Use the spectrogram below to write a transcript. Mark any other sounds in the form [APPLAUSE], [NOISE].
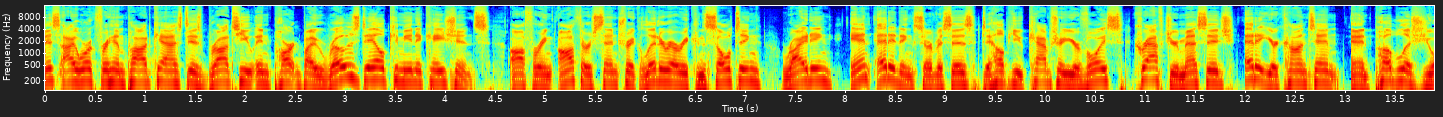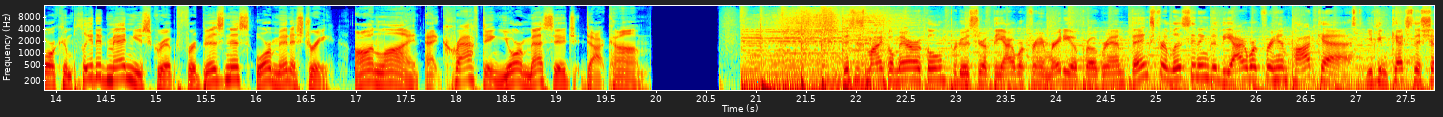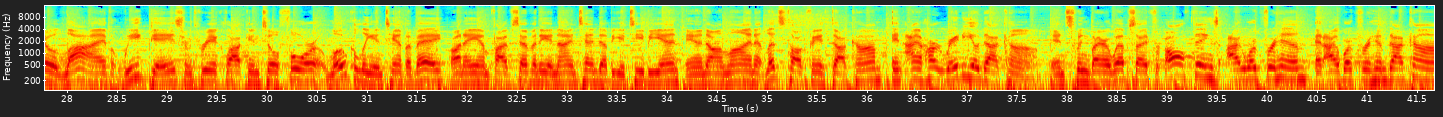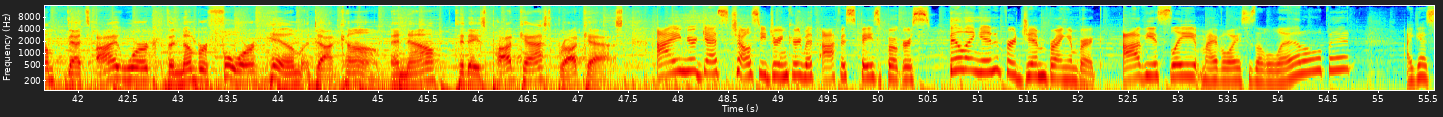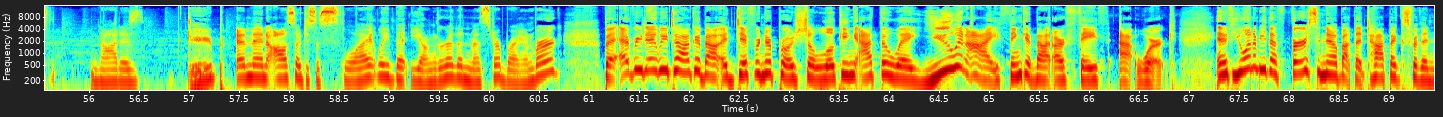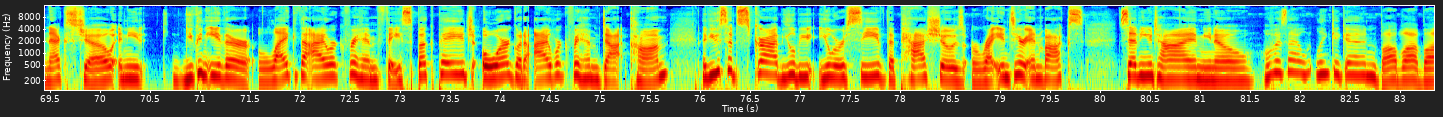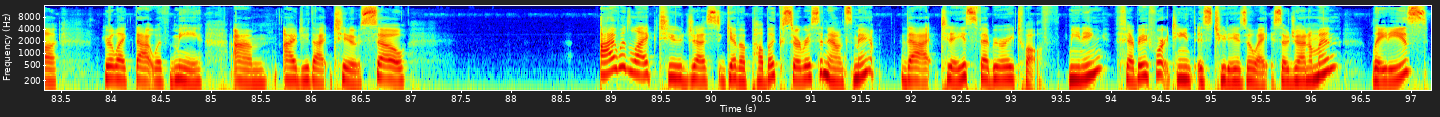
This I Work for Him podcast is brought to you in part by Rosedale Communications, offering author centric literary consulting, writing, and editing services to help you capture your voice, craft your message, edit your content, and publish your completed manuscript for business or ministry online at craftingyourmessage.com. This is Michael Miracle, producer of the I Work for Him radio program. Thanks for listening to the I Work for Him podcast. You can catch the show live weekdays from 3 o'clock until 4 locally in Tampa Bay on AM 570 and 910 WTBN and online at letstalkfaith.com and iHeartRadio.com. And swing by our website for all things I Work for Him at iWorkForHim.com. That's I Work the number 4 Him.com. And now, today's podcast broadcast. I'm your guest, Chelsea Drinkard with Office Space Brokers, filling in for Jim Brangenberg. Obviously, my voice is a little bit, I guess, not as deep, and then also just a slightly bit younger than Mr. Brangenberg. But every day we talk about a different approach to looking at the way you and I think about our faith at work. And if you want to be the first to know about the topics for the next show, and you you can either like the I Work for Him Facebook page or go to iworkforhim.com. If you subscribe, you'll be you'll receive the past shows right into your inbox, saving you time. You know what was that link again? Blah blah blah. You're like that with me. Um, I do that too. So I would like to just give a public service announcement that today is February 12th, meaning February 14th is two days away. So, gentlemen, ladies,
